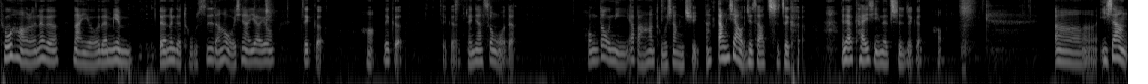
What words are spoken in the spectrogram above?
涂好了那个奶油的面的那个吐司，然后我现在要用这个。好，这个这个人家送我的红豆泥，要把它涂上去啊！当下我就是要吃这个，人家开心的吃这个。好，呃，以上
